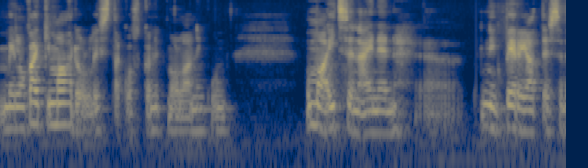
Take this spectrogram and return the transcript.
meillä on kaikki mahdollista, koska nyt me ollaan niin kuin oma itsenäinen niin periaatteessa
